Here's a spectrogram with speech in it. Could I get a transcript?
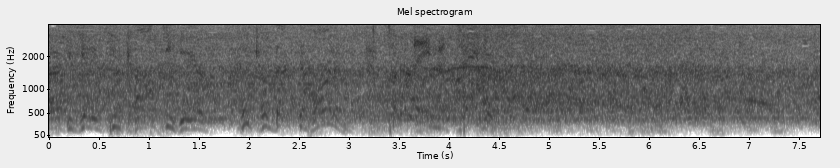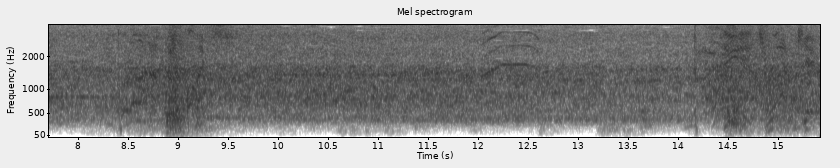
might be getting too cocky here. Could come back to haunt him. Turning the tables. What a punch. Seated drop kick.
